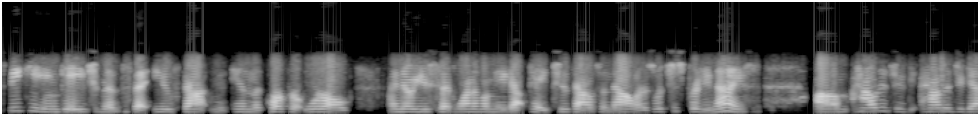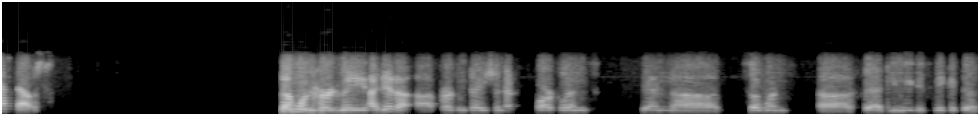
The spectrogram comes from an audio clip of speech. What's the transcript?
speaking engagements that you've gotten in the corporate world, I know you said one of them you got paid two thousand dollars, which is pretty nice. Um, how did you how did you get those? someone heard me. I did a, a presentation at Parkland. Then uh, someone uh, said you need to speak at this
